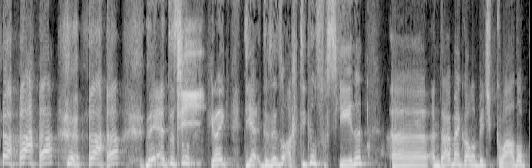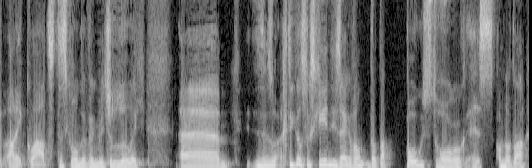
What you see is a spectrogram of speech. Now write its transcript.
nee, het is zo, gelijk, die, er zijn zo artikels verschenen eh, en daar ben ik wel een beetje kwaad op. Allee, kwaad, het is gewoon vind ik een beetje lullig. Eh, er zijn zo artikels verschenen die zeggen van, dat dat post-horror is. Omdat dat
